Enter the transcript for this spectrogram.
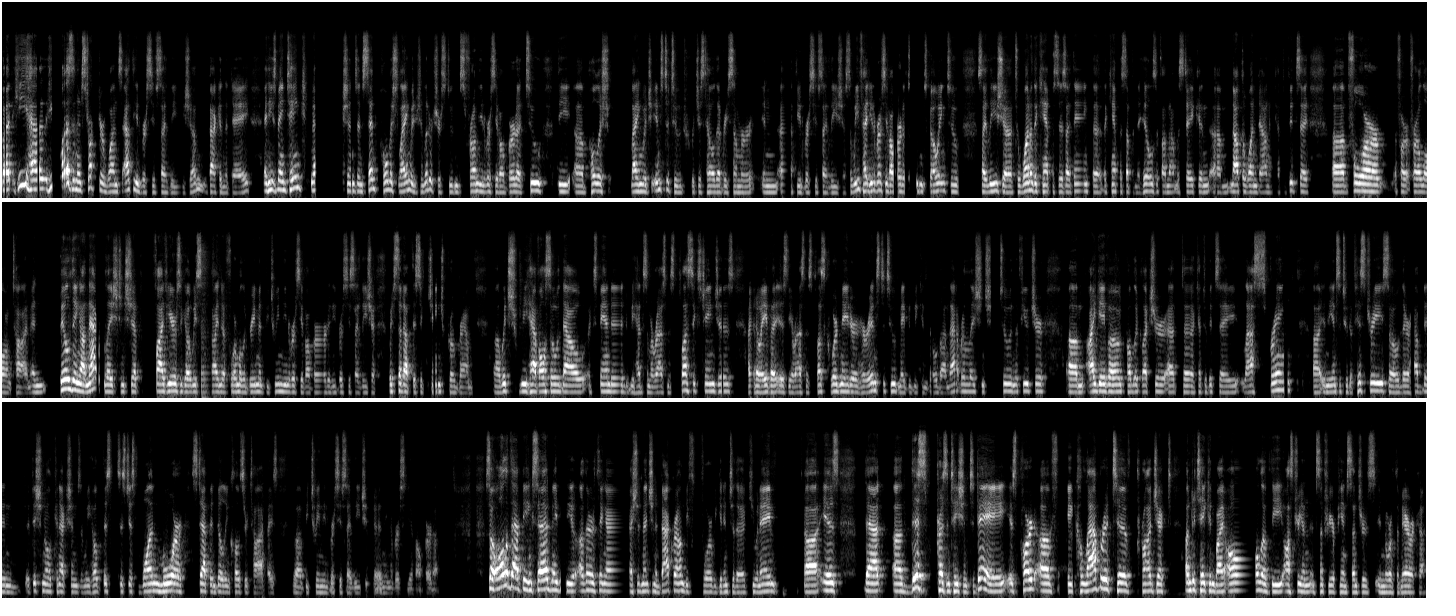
But he, had, he was an instructor once at the University of Silesia back in the day, and he's maintained connections and sent Polish language and literature students from the University of Alberta to the uh, Polish Language Institute, which is held every summer in at the University of Silesia. So we've had University of Alberta students going to Silesia to one of the campuses, I think the, the campus up in the hills, if I'm not mistaken, um, not the one down in Katowice, uh, for, for, for a long time. And building on that relationship, five years ago, we signed a formal agreement between the University of Alberta and the University of Silesia, which set up this exchange program, uh, which we have also now expanded. We had some Erasmus Plus exchanges. I know Ewa is the Erasmus Plus coordinator in her institute. Maybe we can build on that relationship too in the future. Um, I gave a public lecture at uh, Katowice last spring uh, in the Institute of History. So there have been additional connections, and we hope this is just one more step in building closer ties uh, between the University of Silesia and the University of Alberta. So all of that being said, maybe the other thing I, I should mention in background before we get into the Q&A uh, is that uh, this presentation today is part of a collaborative project undertaken by all all of the Austrian and Central European centers in North America.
